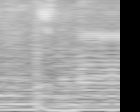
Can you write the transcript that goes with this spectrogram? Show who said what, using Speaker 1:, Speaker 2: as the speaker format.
Speaker 1: listen to my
